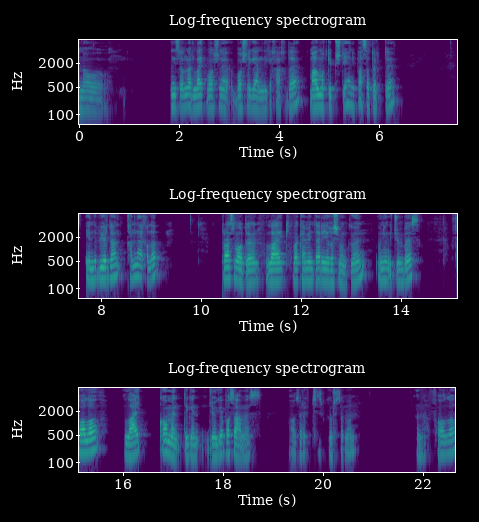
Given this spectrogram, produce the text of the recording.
anavi insonlar layk boshlaganligi haqida ma'lumot kelib tushdi ya'ni pastda turibdi endi bu yerdan qanday qilib prosmotr layk va kommentariy yig'ish mumkin? Uning uchun biz follow like comment degan joyga bosamiz. Hozir chizib ko'rsataman mana follow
